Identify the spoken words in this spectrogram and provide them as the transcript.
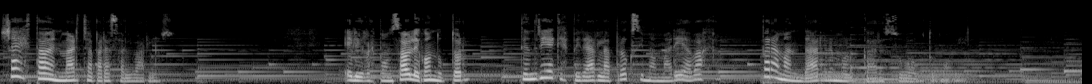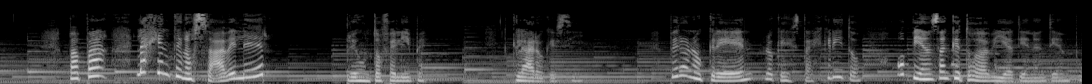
ya estaba en marcha para salvarlos. El irresponsable conductor tendría que esperar la próxima marea baja para mandar remolcar su automóvil. Papá, ¿la gente no sabe leer? preguntó Felipe. Claro que sí. Pero no creen lo que está escrito o piensan que todavía tienen tiempo,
